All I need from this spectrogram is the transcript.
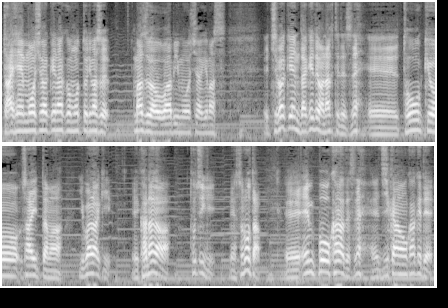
大変申し訳なく思っております。まずはお詫び申し上げます。千葉県だけではなくてですね、え東京、埼玉、茨城、神奈川、栃木、ね、その他、え遠方からですね、時間をかけて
